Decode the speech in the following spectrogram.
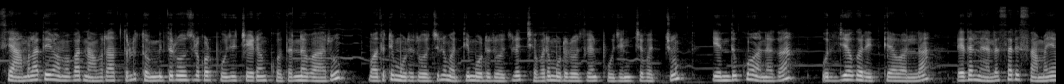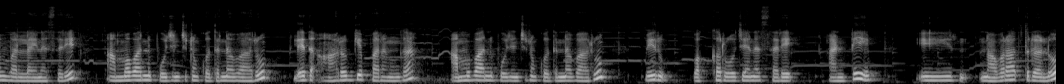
శ్యామలాదేవి అమ్మవారి నవరాత్రులు తొమ్మిది రోజులు కూడా పూజ చేయడం కుదరిన వారు మొదటి మూడు రోజులు మధ్య మూడు రోజులు చివరి మూడు రోజులను పూజించవచ్చు. ఎందుకు అనగా ఉద్యోగ రీత్యా వల్ల లేదా నెలసరి సమయం వల్ల అయినా సరే అమ్మవారిని పూజించడం కుదరిన వారు లేదా ఆరోగ్యపరంగా అమ్మవారిని పూజించడం కుదరిన వారు మీరు ఒక్క రోజైనా సరే అంటే ఈ నవరాత్రులలో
